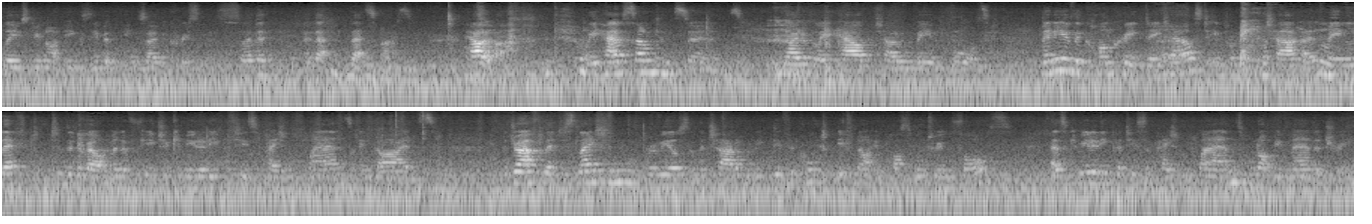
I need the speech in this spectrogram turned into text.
please do not exhibit things over Christmas. So that, that that's nice. However, we have some concerns, notably how the charter will be enforced. Many of the concrete details to implement the charter have been left to the development of future community participation plans and guides. The draft legislation reveals that the charter will be difficult, if not impossible, to enforce, as community participation plans will not be mandatory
